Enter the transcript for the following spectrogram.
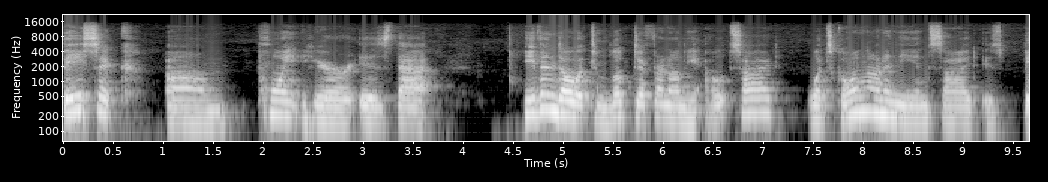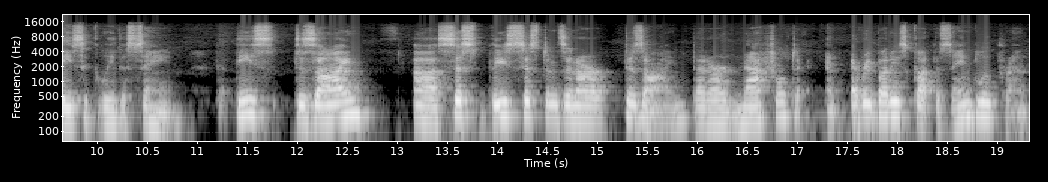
basic um, point here is that even though it can look different on the outside, what's going on in the inside is basically the same. That these design uh, these systems in our design that are natural to and everybody's got the same blueprint.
